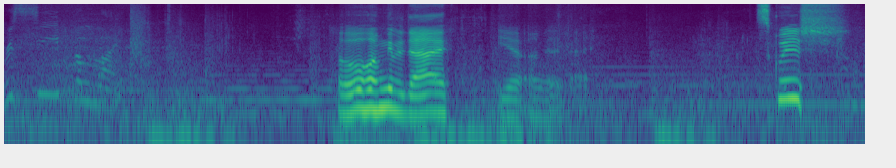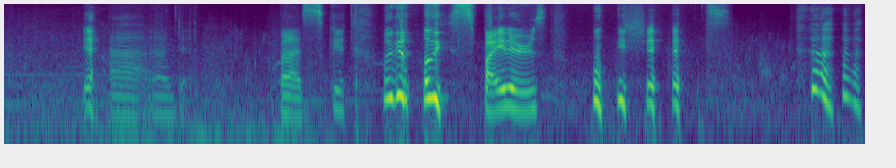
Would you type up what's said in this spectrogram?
Receive the light. Oh, I'm gonna die. Yeah, I'm gonna die. Squish! Yeah, I'm dead. But I sk- Look at all these spiders! Holy shit!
